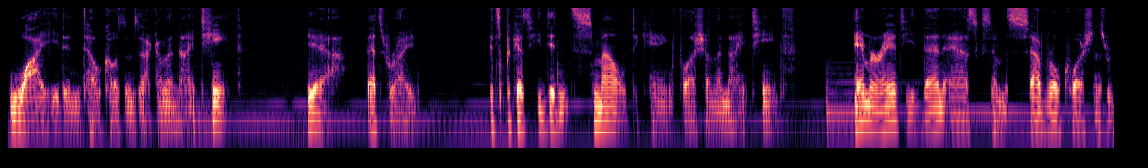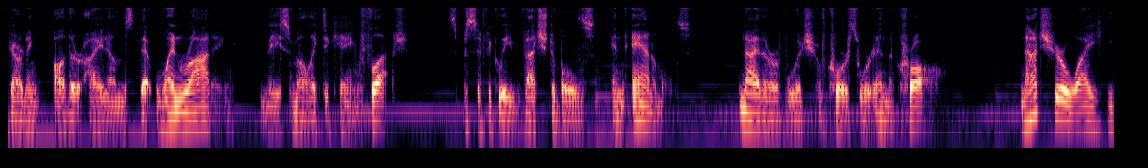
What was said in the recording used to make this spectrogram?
why he didn't tell Kozenczak on the 19th. Yeah, that's right. It's because he didn't smell decaying flesh on the 19th. Amirante then asks him several questions regarding other items that, when rotting, may smell like decaying flesh, specifically vegetables and animals, neither of which, of course, were in the crawl. Not sure why he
